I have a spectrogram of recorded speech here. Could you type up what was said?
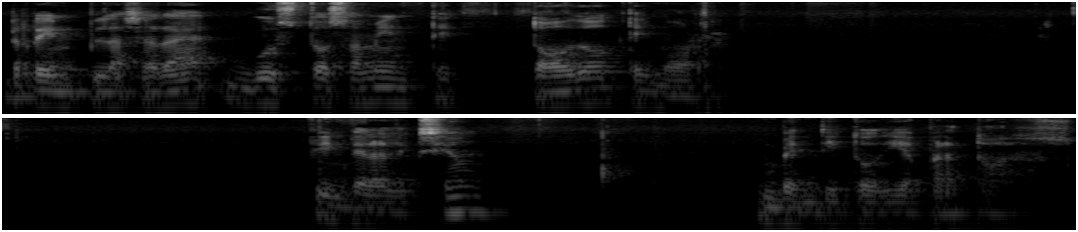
reemplazará gustosamente todo temor. Fin de la lección. Un bendito día para todos.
